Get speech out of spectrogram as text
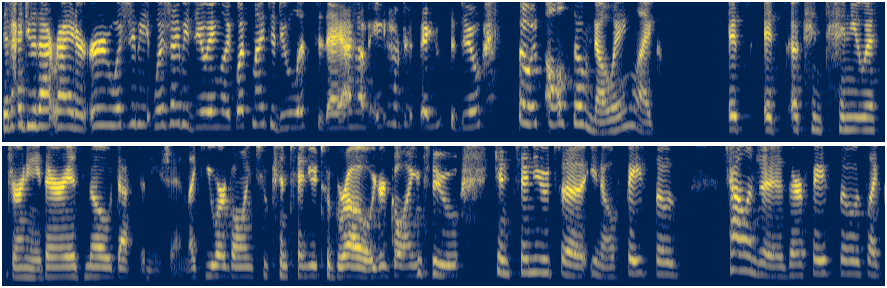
"Did I do that right?" or "Er, what should be, what should I be doing?" Like, what's my to do list today? I have 800 things to do. So it's also knowing like it's it's a continuous journey. There is no destination. Like you are going to continue to grow. You're going to continue to you know face those challenges or face those like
